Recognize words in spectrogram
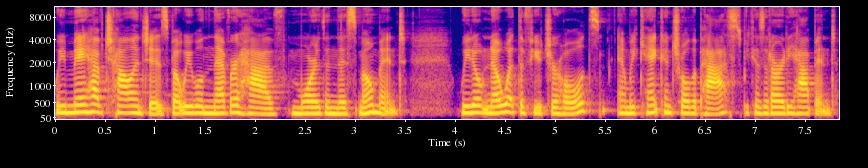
We may have challenges, but we will never have more than this moment. We don't know what the future holds, and we can't control the past because it already happened.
